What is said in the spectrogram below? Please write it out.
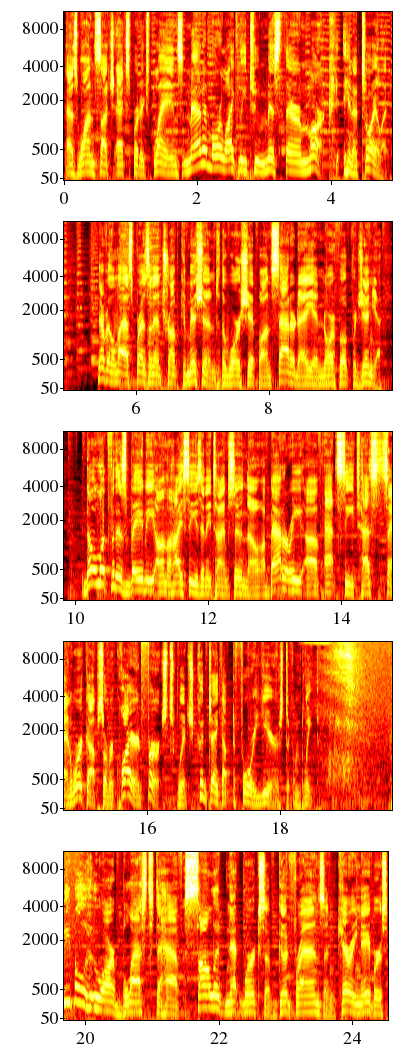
As one such expert explains, men are more likely to miss their mark in a toilet. Nevertheless, President Trump commissioned the warship on Saturday in Norfolk, Virginia. Don't look for this baby on the high seas anytime soon, though. A battery of at-sea tests and workups are required first, which could take up to four years to complete. People who are blessed to have solid networks of good friends and caring neighbors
